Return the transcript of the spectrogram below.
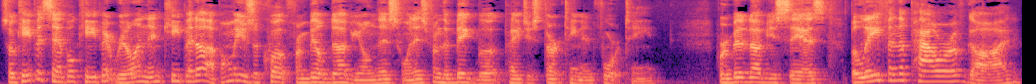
So keep it simple, keep it real, and then keep it up. I'm going to use a quote from Bill W. on this one. It's from the Big Book, pages 13 and 14, where Bill W. says, Belief in the power of God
